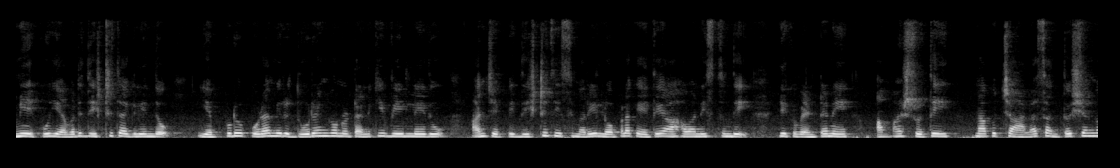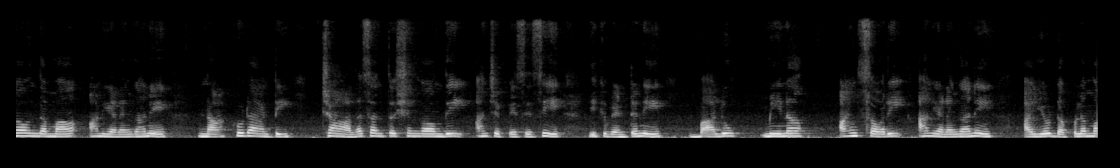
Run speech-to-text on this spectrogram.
మీకు ఎవరి దిష్టి తగిలిందో? ఎప్పుడూ కూడా మీరు దూరంగా ఉండటానికి వీల్లేదు అని చెప్పి దిష్టి తీసి మరీ లోపలకైతే ఆహ్వానిస్తుంది. ఇక వెంటనే అమ్మ శృతి నాకు చాలా సంతోషంగా ఉందమ్మా అని అనగానే నాకు కూడా ఆంటీ చాలా సంతోషంగా ఉంది అని చెప్పేసేసి ఇక వెంటనే బాలు మీనా ఐమ్ సారీ అని అనగానే అయ్యో డప్పులమ్మ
